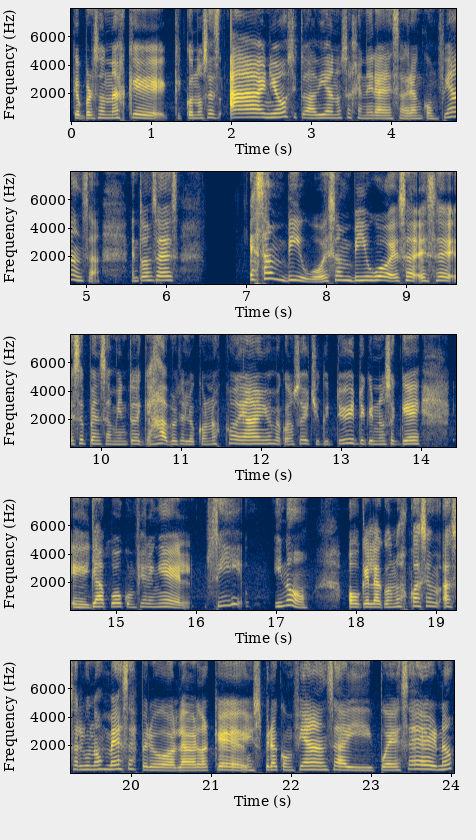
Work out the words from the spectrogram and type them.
que personas que, que conoces años y todavía no se genera esa gran confianza. Entonces, es ambiguo, es ambiguo ese, ese, ese pensamiento de que, ah, porque lo conozco de años, me conoce de chiquitito y que no sé qué, eh, ya puedo confiar en él. Sí, y no. O que la conozco hace, hace algunos meses, pero la verdad que inspira confianza y puede ser, ¿no?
